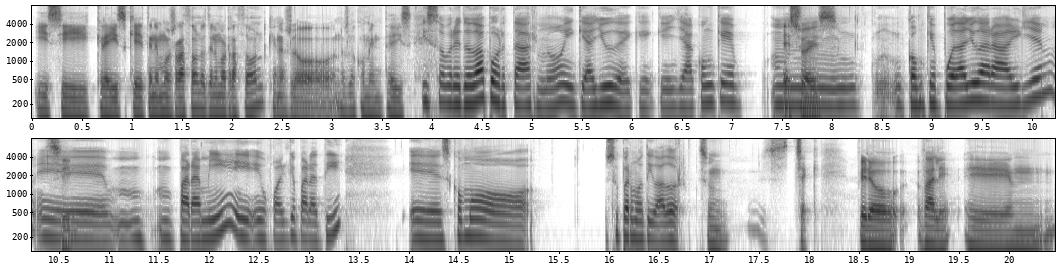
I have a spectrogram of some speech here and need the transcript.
y si creéis que tenemos razón o tenemos razón, que nos lo, nos lo comentéis. Y sobre todo aportar, ¿no? Y que ayude, que, que ya con que eso es. Mm, con que pueda ayudar a alguien, eh, mm, para mí, igual que para ti, es como súper motivador. Es un check. Pero vale, eh,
